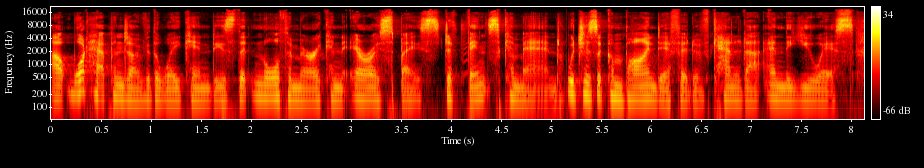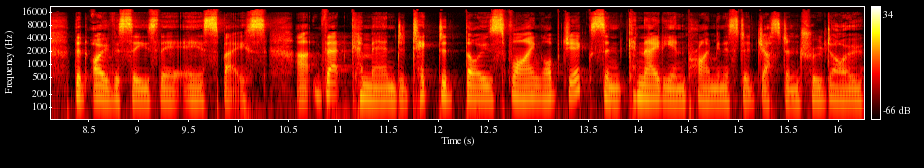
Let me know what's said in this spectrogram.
Uh, what happened over the weekend is that North American Aerospace Defence Command, which is a combined effort of Canada and the US that oversees their airspace, uh, that command detected those those flying objects, and Canadian Prime Minister Justin Trudeau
